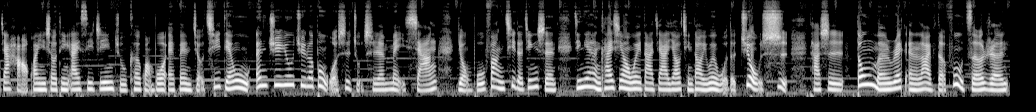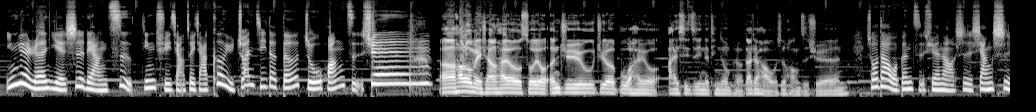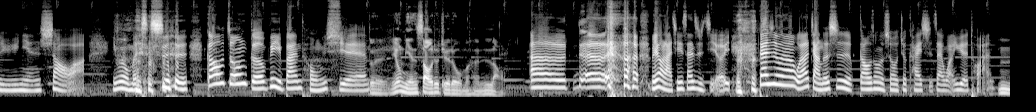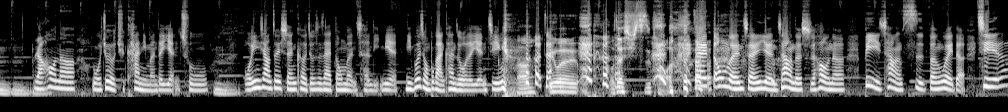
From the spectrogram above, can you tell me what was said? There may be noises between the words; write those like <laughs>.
大家好，欢迎收听 IC 之音竹科广播 FM 九七点五 NGU 俱乐部，我是主持人美翔，永不放弃的精神。今天很开心要为大家邀请到一位我的旧识，他是东门 Rec and Life 的负责人、音乐人，也是两次金曲奖最佳客语专辑的得主黄子轩。呃哈喽美翔，还有所有 NGU 俱乐部，还有 IC 之音的听众朋友，大家好，我是黄子轩。说到我跟子轩啊，是。相识于年少啊，因为我们是 <laughs> 高中隔壁班同学。对，你用年少就觉得我们很老。呃呃，<laughs> 没有啦，其实三十几而已。<laughs> 但是呢，我要讲的是高中的时候就开始在玩乐团，嗯嗯。然后呢，我就有去看你们的演出。嗯，我印象最深刻就是在东门城里面。你为什么不敢看着我的眼睛？啊，<laughs> 因为我在思考。在东门城演唱的时候呢，必唱四分位的起来，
